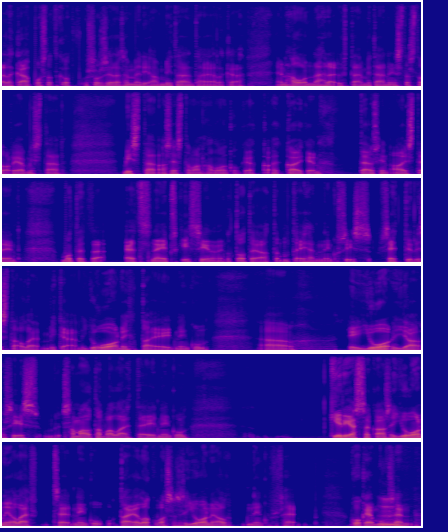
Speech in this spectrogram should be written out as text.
älkää postatko sosiaalisen mediaan mitään tai älkää, en halua nähdä yhtään mitään niistä storia mistään, mistään asiasta, vaan haluan kokea kaiken täysin aistein, mutta että, että Snapeskin siinä niin kuin toteaa, että mutta eihän niin kuin siis settilistä ole mikään juoni tai ei, niin kuin, äh, ei juo, ja siis samalla tavalla, että ei niin kuin, kirjassakaan se juoni ole se, niin kuin, tai elokuvassa se juoni ole niin kuin se kokemuksen mm.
